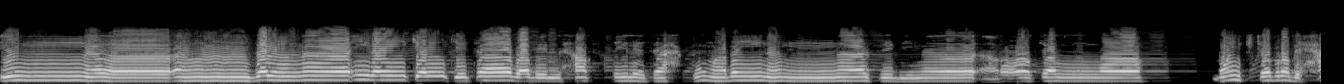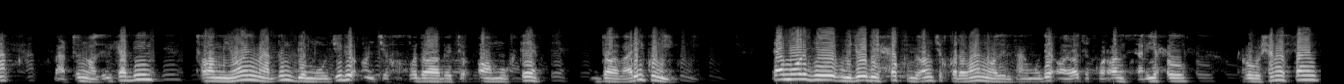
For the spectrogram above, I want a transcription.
انا انزلنا الیک الکتاب بالحق لتحکم بین الناس بما اراک الله ما این کتاب را به حق بر تو نازل کردیم تا میان مردم به موجب آنچه خدا به تو آموخته داوری کنی. در مورد وجوب حکم به آنچه خداوند نازل فرموده آیات قرآن صریح و روشن هستند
